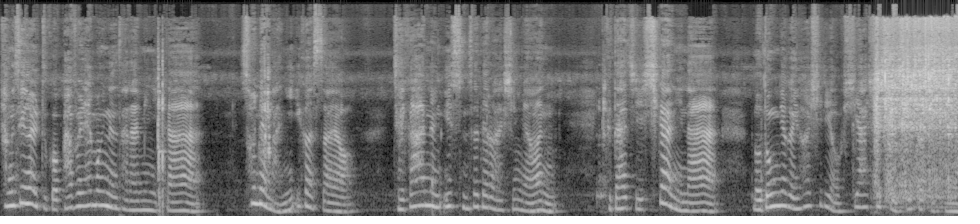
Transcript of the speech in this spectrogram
평생을 두고 밥을 해먹는 사람이니까 손에 많이 익었어요. 제가 하는 이 순서대로 하시면 그다지 시간이나 노동력의 허실이 없이 하실 수 있을 것 같아요.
